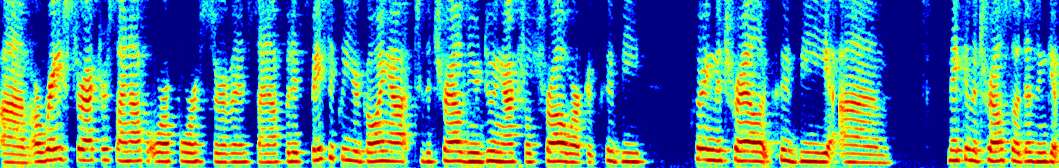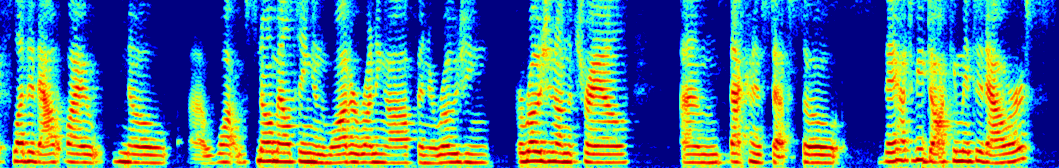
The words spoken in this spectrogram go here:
um, a race director sign off or a Forest Service sign off, but it's basically you're going out to the trails and you're doing actual trail work. It could be clearing the trail, it could be um, making the trail so it doesn't get flooded out by you know uh, wa- snow melting and water running off and erosion erosion on the trail, um, that kind of stuff. So they have to be documented hours.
